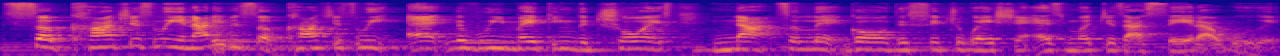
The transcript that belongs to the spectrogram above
subconsciously and not even subconsciously actively making the choice not to let go of the situation as much as I said I would.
